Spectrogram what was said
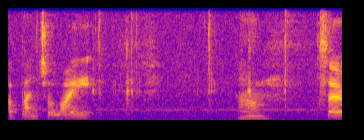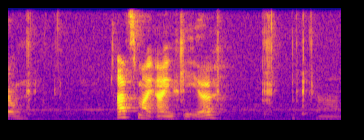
a bunch of light. Um, so that's my idea. Um,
